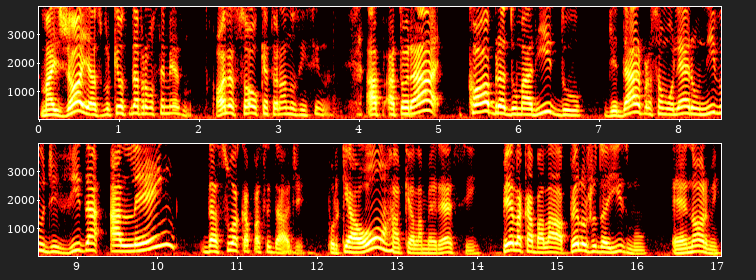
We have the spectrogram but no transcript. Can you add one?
mais joias, porque você dá para você mesmo. Olha só o que a Torá nos ensina. A, a Torá cobra do marido de dar para sua mulher um nível de vida além da sua capacidade. Porque a honra que ela merece pela Kabbalah, pelo judaísmo, é enorme.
